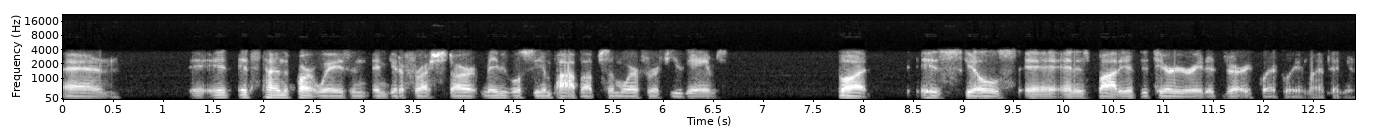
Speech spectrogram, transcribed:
and it, it's time to part ways and, and get a fresh start. Maybe we'll see him pop up somewhere for a few games, but his skills and, and his body have deteriorated very quickly, in my opinion.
